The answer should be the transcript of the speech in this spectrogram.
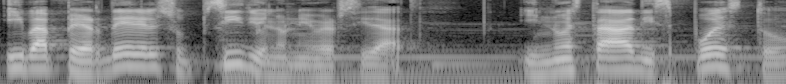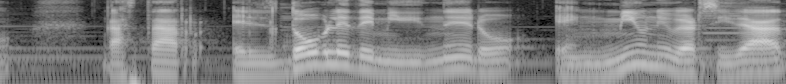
iba a perder el subsidio en la universidad y no estaba dispuesto gastar el doble de mi dinero en mi universidad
